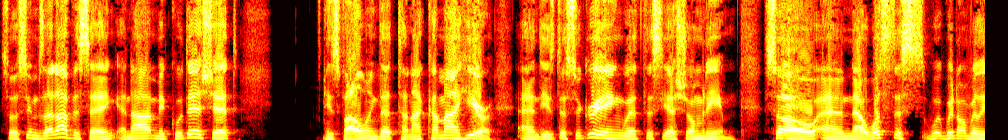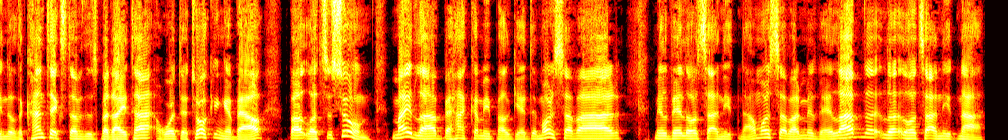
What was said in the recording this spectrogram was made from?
So it seems that Rav is saying and mikudeshet he's following the Tanakama here, and he's disagreeing with this Yeshomrim. So, and now what's this? We don't really know the context of this Baraita or what they're talking about, but let's assume. Ma'ila behakami palged mor savar milve nitna mor savar milve lo nitna.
